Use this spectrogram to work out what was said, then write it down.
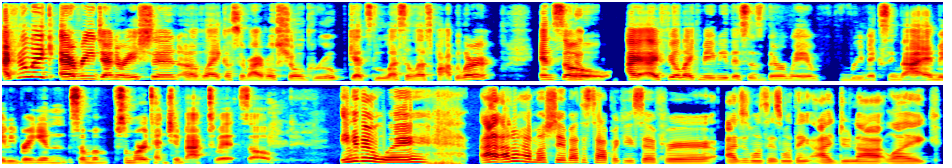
I feel like every generation of like a survival show group gets less and less popular. And so yep. I, I feel like maybe this is their way of remixing that and maybe bringing some some more attention back to it. So either way, I, I don't have much to say about this topic except for I just want to say this one thing. I do not like.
